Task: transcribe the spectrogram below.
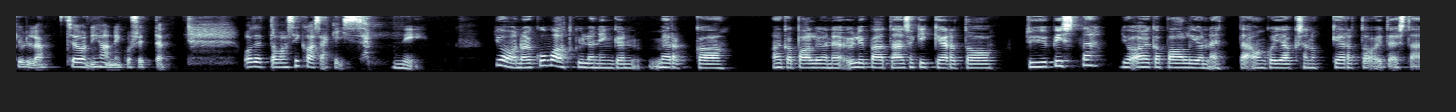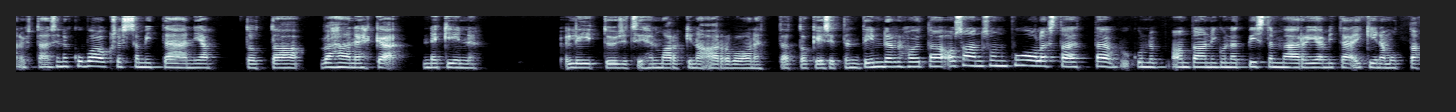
kyllä. Se on ihan niin kuin sitten otettava sikasäkissä. Niin. Joo, noi kuvat kyllä niin merkkaa aika paljon ja ylipäätään sekin kertoo tyypistä jo aika paljon, että onko jaksanut kertoa itsestään yhtään siinä kuvauksessa mitään ja tota, vähän ehkä nekin liittyy sit siihen markkina-arvoon, että toki sitten Tinder hoitaa osan sun puolesta, että kun ne antaa niin näitä pistemääriä mitä ikinä, mutta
